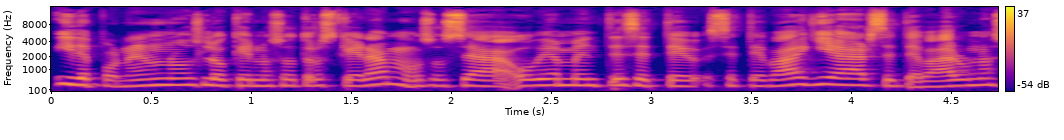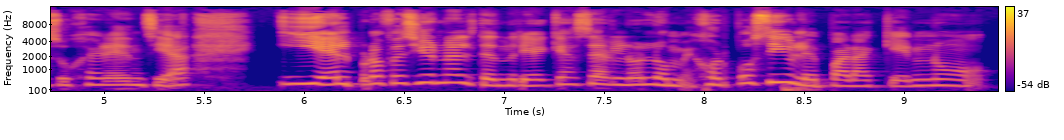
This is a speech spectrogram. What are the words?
y de ponernos lo que nosotros queramos. O sea, obviamente se te, se te va a guiar, se te va a dar una sugerencia y el profesional tendría que hacerlo lo mejor posible para que no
